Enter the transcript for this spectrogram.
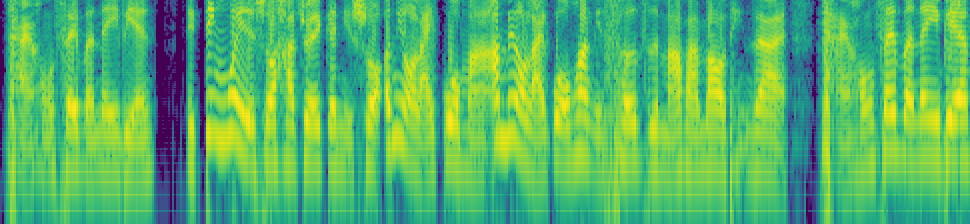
彩虹 Seven 那一边。你定位的时候，他就会跟你说，哦，你有来过吗？啊，没有来过的话，你车子麻烦帮我停在彩虹 Seven 那一边，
